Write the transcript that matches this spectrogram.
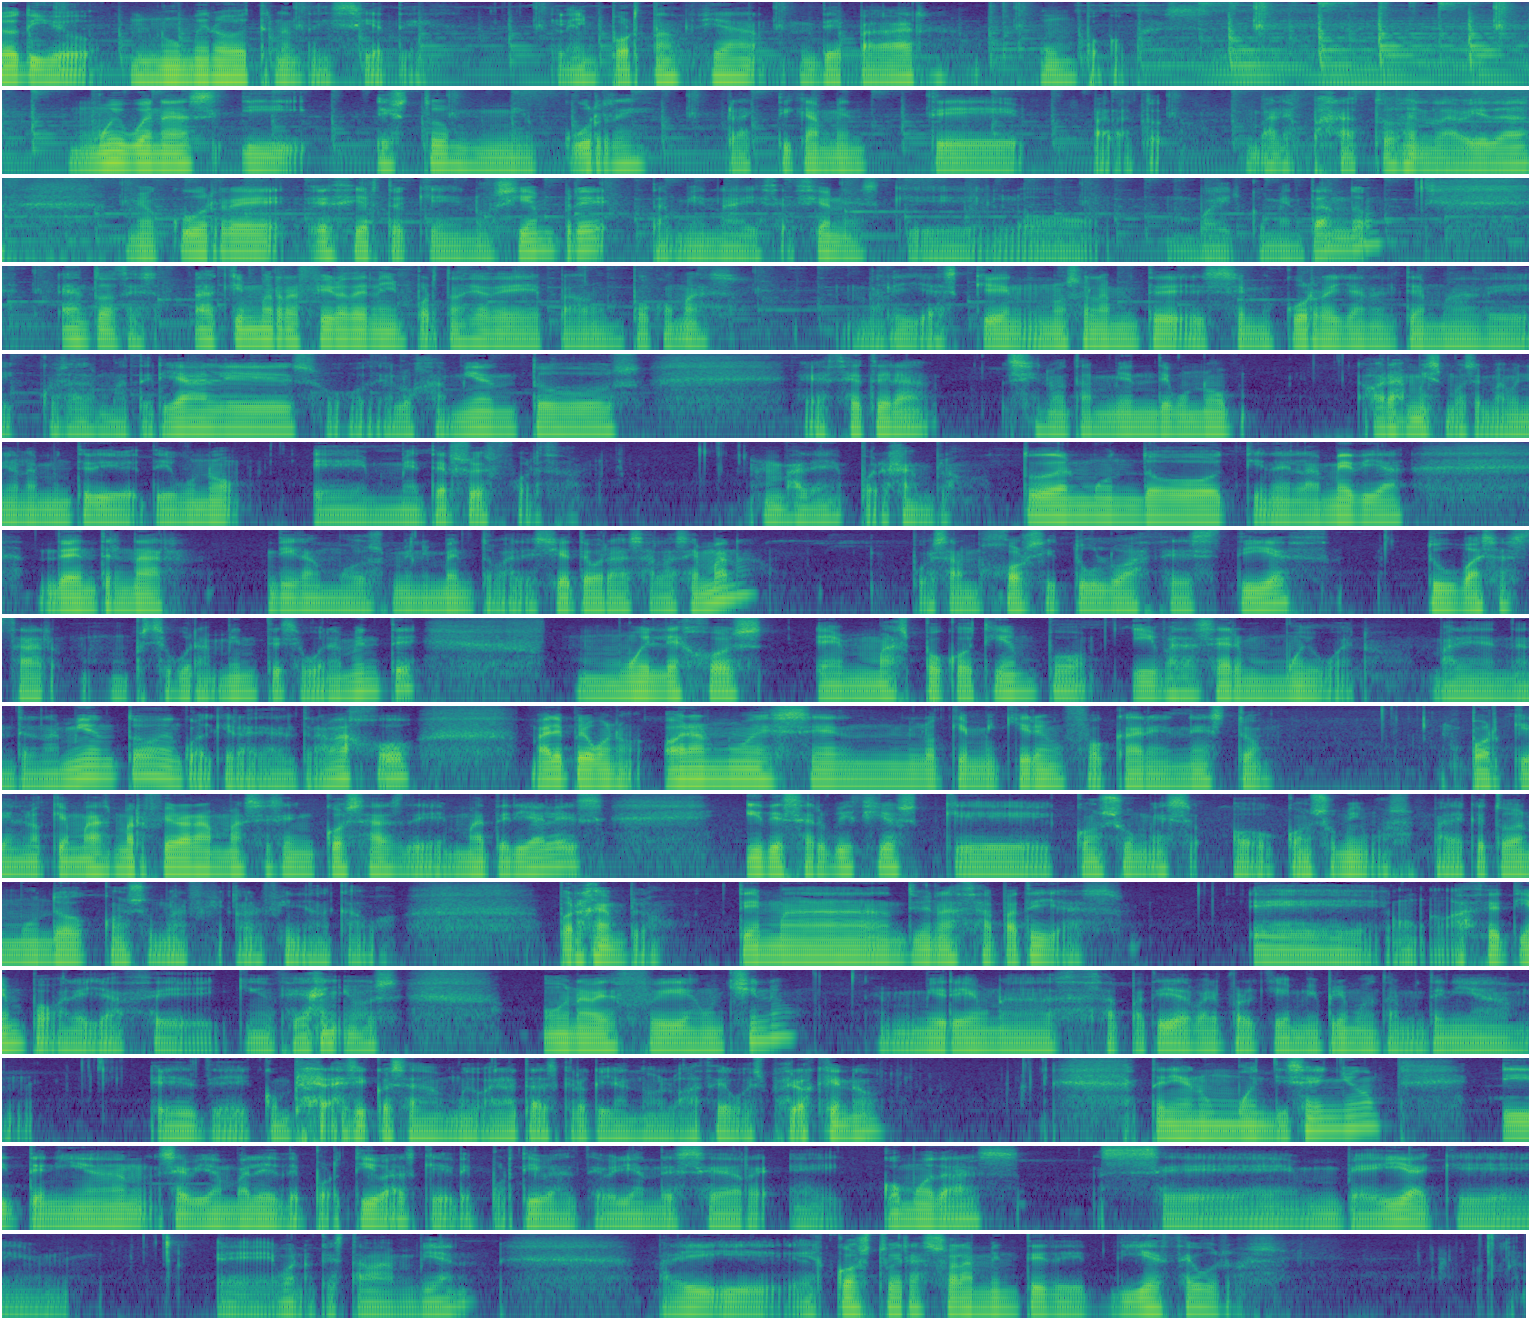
Episodio número 37. La importancia de pagar un poco más. Muy buenas y esto me ocurre prácticamente para todo. Vale, para todo en la vida me ocurre. Es cierto que no siempre, también hay excepciones que lo voy a ir comentando. Entonces, ¿a qué me refiero de la importancia de pagar un poco más? Ya es que no solamente se me ocurre ya en el tema de cosas materiales o de alojamientos, etcétera, sino también de uno, ahora mismo se me ha venido a la mente de, uno eh, meter su esfuerzo, ¿vale? Por ejemplo, todo el mundo tiene la media de entrenar, digamos, me invento, ¿vale? 7 horas a la semana, pues a lo mejor si tú lo haces 10, tú vas a estar seguramente, seguramente muy lejos en más poco tiempo y vas a ser muy bueno. ¿Vale? En entrenamiento, en cualquier área del trabajo, ¿vale? Pero bueno, ahora no es en lo que me quiero enfocar en esto, porque en lo que más me refiero ahora más es en cosas de materiales y de servicios que consumes o consumimos, ¿vale? Que todo el mundo consume al fin, al fin y al cabo. Por ejemplo, tema de unas zapatillas. Eh, hace tiempo, ¿vale? Ya hace 15 años, una vez fui a un chino, miré unas zapatillas, ¿vale? Porque mi primo también tenía, es de comprar así cosas muy baratas, creo que ya no lo hace o espero que no. Tenían un buen diseño y tenían, se veían, ¿vale? Deportivas, que deportivas deberían de ser eh, cómodas, se veía que, eh, bueno, que estaban bien. Y el costo era solamente de 10 euros.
